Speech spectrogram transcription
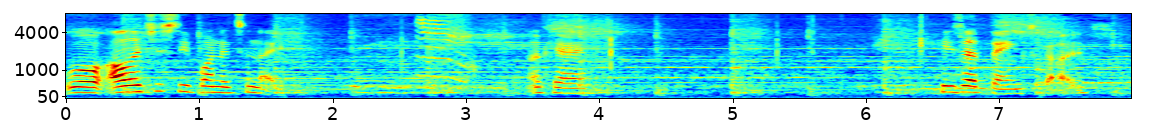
Well, I'll let you sleep on it tonight. Okay. He said thanks, guys.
